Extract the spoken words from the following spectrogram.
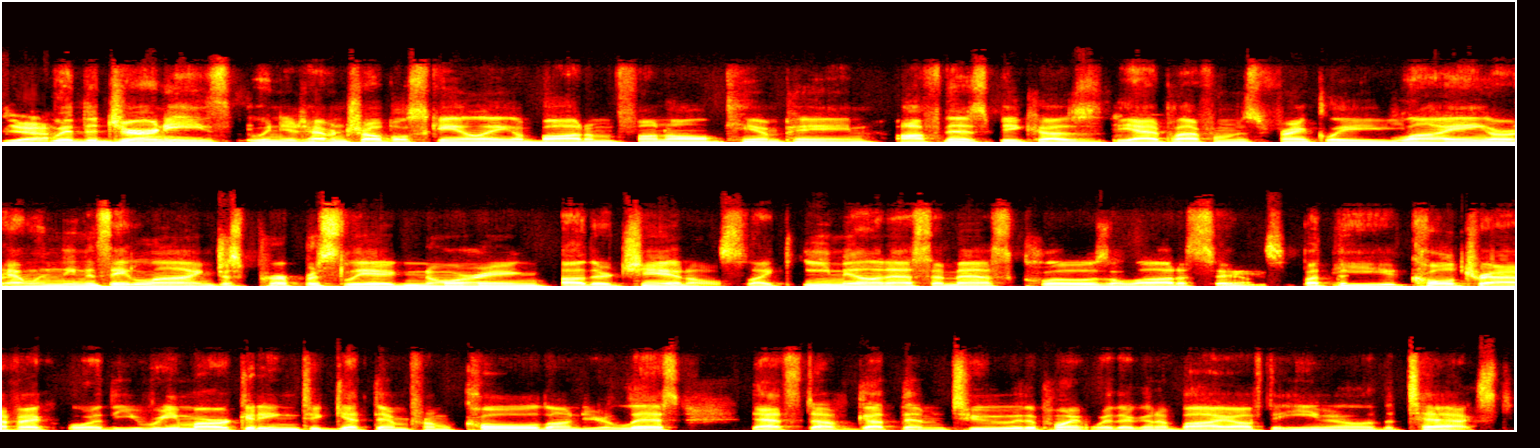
yeah. With the journeys, when you're having trouble scaling a bottom funnel campaign, often it's because the ad platform is frankly lying, or I wouldn't even say lying, just purposely ignoring other channels. Like email and SMS close a lot of sales, mm. but the cold traffic or the remarketing to get them from cold onto your list, that stuff got them to the point where they're going to buy off the email or the text.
